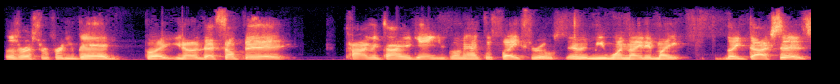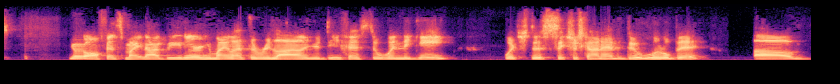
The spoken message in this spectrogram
those refs were pretty bad. But you know, that's something that time and time again you're going to have to fight through. I mean, one night it might, like Doc says, your offense might not be there. You might have to rely on your defense to win the game, which the Sixers kind of had to do a little bit. Um,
